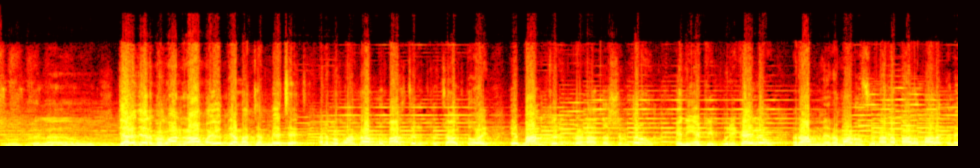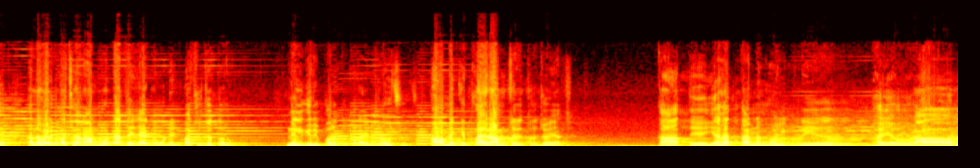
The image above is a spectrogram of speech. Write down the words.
સુખ લઉં જ્યારે જ્યારે ભગવાન રામ અયોધ્યામાં જન્મે છે અને ભગવાન રામનું બાલ ચરિત્ર ચાલતું હોય, એ બાલ ચરિત્રના દર્શન કરું, એની એઠી પૂરી ખાઈ લઉં, રામને રમાડું છું નાના બાળ બાળકને, અને વળી પાછા રામ મોટા થઈ જાય એટલે ઉડીને પાછું જતો રહું. નીલગિરી પર્વત ઉપર આવીને રહું છું. આવા મેં કેટલાય રામચરિત્ર જોયા છે. તાતે યહ તન મોહિ પ્રિય ભયઉ રામ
